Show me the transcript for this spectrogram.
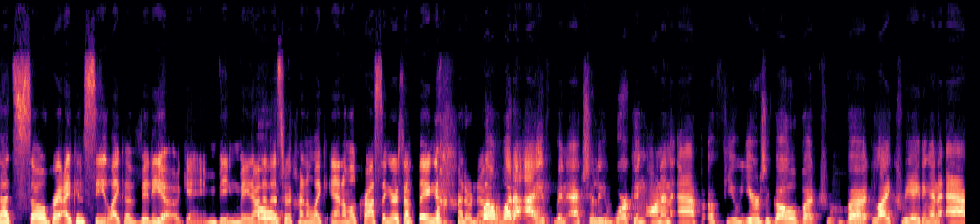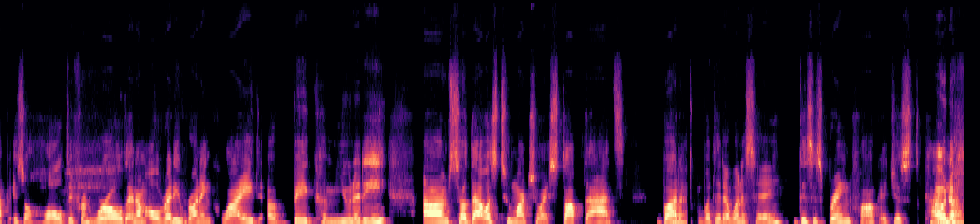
That's so great. I can see like a video game being made out oh. of this, oh. or kind of like Animal Crossing or something. I don't know. Well, what I've been actually working on an app a few years ago, but but like creating an app is a whole different world, and I'm already running quite a big community. Um, so that was too much, so I stopped that. But mm. what did I want to say? This is brain fog. It just kind of. Oh no.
